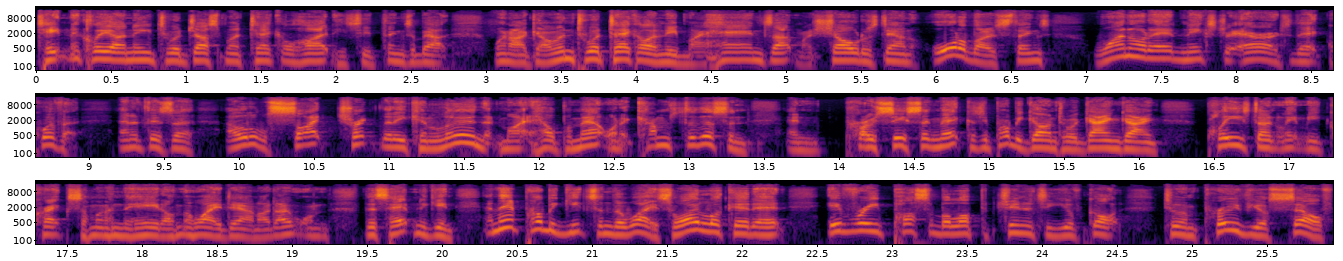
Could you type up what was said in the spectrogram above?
technically I need to adjust my tackle height. He said things about when I go into a tackle, I need my hands up, my shoulders down, all of those things. Why not add an extra arrow to that quiver? And if there's a, a little sight trick that he can learn that might help him out when it comes to this and, and processing that, because you probably go into a game going, please don't let me crack someone in the head on the way down. I don't want this happen again. And that probably gets in the way. So I look at it, every possible opportunity you've got to improve yourself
